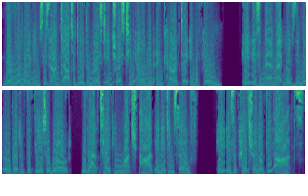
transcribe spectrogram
William Williams is undoubtedly the most interesting element and character in the film. He is a man that lives in the orbit of the theatre world, without taking much part in it himself. He is a patron of the arts,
